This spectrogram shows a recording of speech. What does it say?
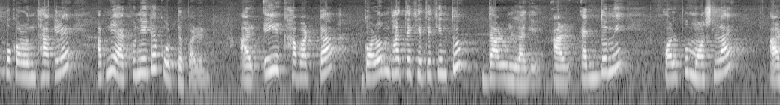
উপকরণ থাকলে আপনি এখনই এটা করতে পারেন। আর এই খাবারটা গরম ভাতে খেতে কিন্তু দারুণ লাগে আর একদমই অল্প মশলায় আর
